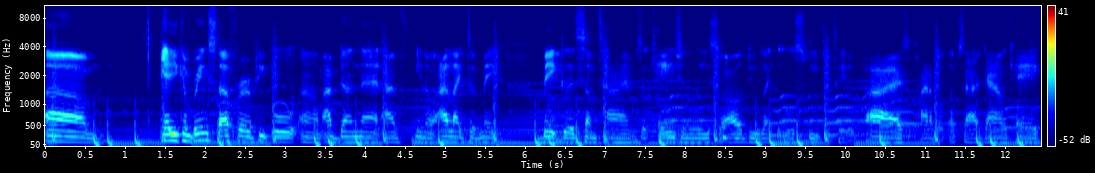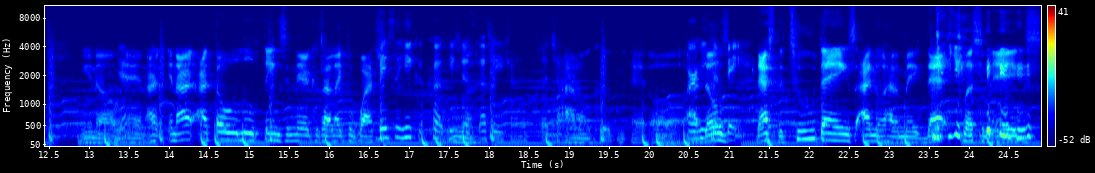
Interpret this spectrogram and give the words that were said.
um, yeah, you can bring stuff for people. Um, I've done that. I've, you know, I like to make baked goods sometimes, occasionally. So I'll do like a little sweet potato pie, some pineapple upside down cake, you know, Yeah. and I and I, I throw little things in there because I like to watch. Basically, he could cook. He's Mm. just that's what he's trying to let y'all I don't cook at all. Or he Those, could bake. That's the two things I know how to make. That plus some eggs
